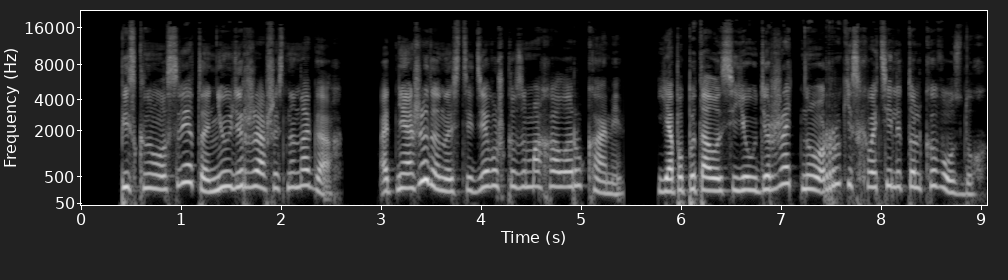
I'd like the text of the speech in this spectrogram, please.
— пискнула Света, не удержавшись на ногах. От неожиданности девушка замахала руками. Я попыталась ее удержать, но руки схватили только воздух.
